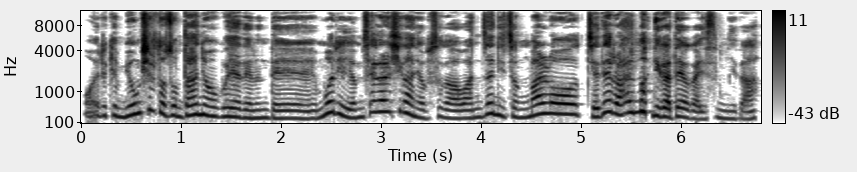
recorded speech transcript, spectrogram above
어, 이렇게 미용실도 좀 다녀오고 해야 되는데 머리 염색할 시간이 없어가 완전히 정말로 제대로 할머니가 되어가 있습니다.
